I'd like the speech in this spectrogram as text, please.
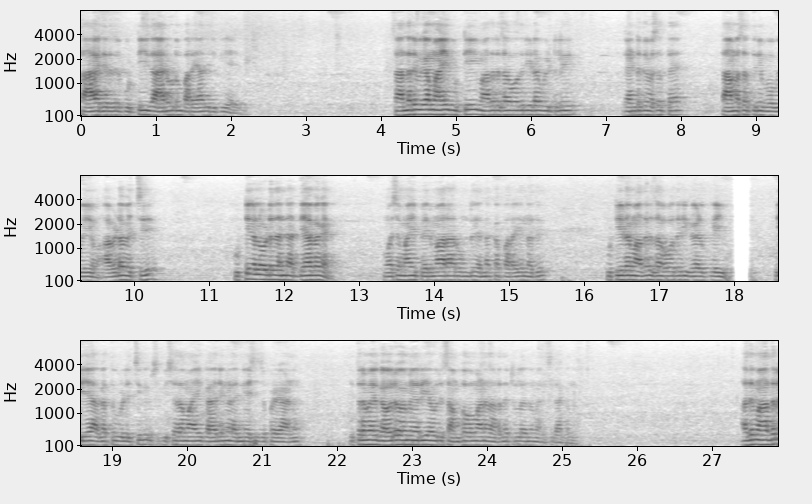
സാഹചര്യത്തിൽ കുട്ടി ഇത് ആരോടും പറയാതിരിക്കുകയായിരുന്നു. സാന്ദർഭികമായി കുട്ടി മാതൃ സഹോദരിയുടെ വീട്ടിൽ രണ്ട് ദിവസത്തെ താമസത്തിന് പോവുകയും അവിടെ വെച്ച് കുട്ടികളോട് തന്റെ അധ്യാപകൻ മോശമായി പെരുമാറാറുണ്ട് എന്നൊക്കെ പറയുന്നത് കുട്ടിയുടെ മാതൃ സഹോദരി കേൾക്കുകയും കുട്ടിയെ അകത്ത് വിളിച്ച് വിശദമായി കാര്യങ്ങൾ അന്വേഷിച്ചപ്പോഴാണ് ഇത്രമേൽ ഗൗരവമേറിയ ഒരു സംഭവമാണ് നടന്നിട്ടുള്ളതെന്ന് മനസ്സിലാക്കുന്നത്. അത് മാതൃ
